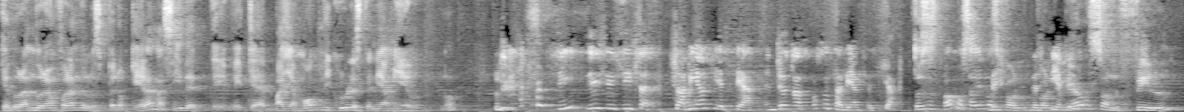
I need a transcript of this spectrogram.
que Duran Duran fueran de los, pero que eran así de, de- de que vaya Motley Crue les tenía miedo, ¿no? Sí, sí, sí, sí, sa- sabían fiestear. Entre otras cosas, sabían fiestear. Entonces vamos a irnos De- con, de con. Girls on Film,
